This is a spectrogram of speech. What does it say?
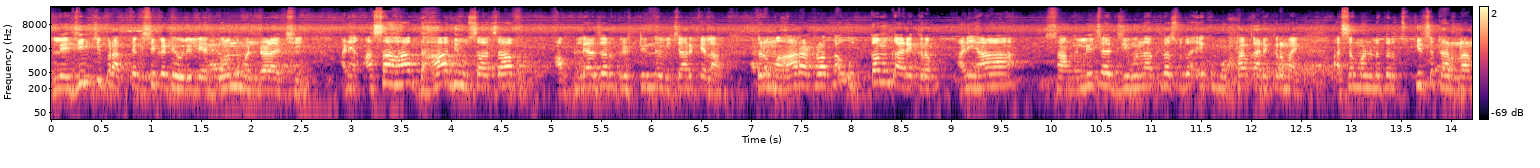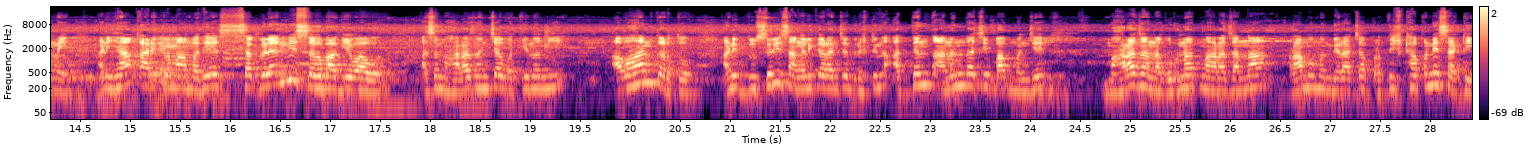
लेझिमची प्रात्यक्षिकं ठेवलेली आहेत दोन मंडळाची. आणि असा हा दहा दिवसाचा आपल्या जर दृष्टीनं विचार केला तर महाराष्ट्रातला उत्तम कार्यक्रम आणि हा सांगलीच्या जीवनातला सुद्धा एक मोठा कार्यक्रम आहे असं म्हटलं तर चुकीचं ठरणार नाही. आणि ह्या कार्यक्रमामध्ये सगळ्यांनी सहभागी व्हावं. असं महाराजांच्या वतीनं मी आवाहन करतो. आणि दुसरी सांगलीकरांच्या दृष्टीनं अत्यंत आनंदाची बाब म्हणजे महाराजांना गुरुनाथ महाराजांना राम मंदिराच्या प्रतिष्ठापनेसाठी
